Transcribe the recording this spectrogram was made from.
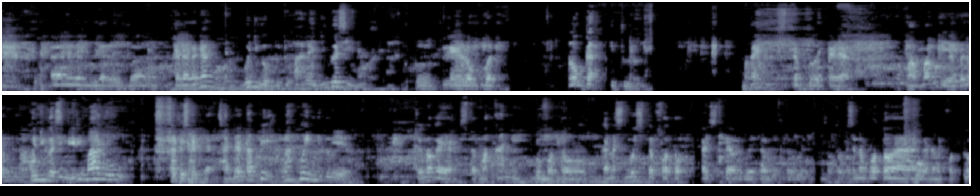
Alay alay banget. Kadang-kadang gue juga butuh alay juga sih mas. Hmm. kayak logat logat gitu loh. Makanya setiap gue kayak maaf maaf ya. Kadang gue juga sendiri malu. Tapi sadar sadar tapi ngelakuin gitu Iya. Contoh kayak setiap makan nih gue foto. Karena gue setiap foto eh setiap gue tau gue tau gue seneng foto kan kadang foto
